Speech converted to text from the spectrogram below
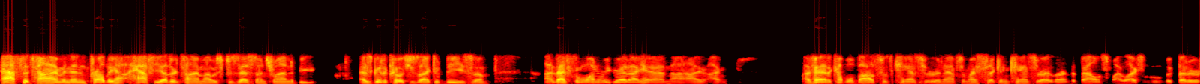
half the time, and then probably half the other time I was possessed on trying to be as good a coach as I could be. So uh, that's the one regret I had. I, I I've had a couple of bouts with cancer, and after my second cancer, I learned to balance my life a little bit better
